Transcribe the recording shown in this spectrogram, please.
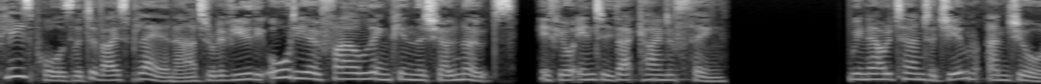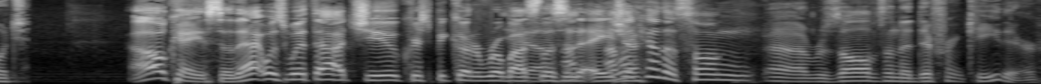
Please pause the device player now to review the audio file link in the show notes, if you're into that kind of thing. We now return to Jim and George. Okay, so that was Without You. Crispy Coated Robots. Yeah, listen to I, Asia. I like how the song uh, resolves in a different key there.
